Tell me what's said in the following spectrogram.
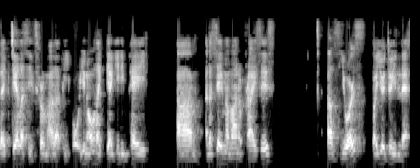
like jealousies from other people, you know, like they're getting paid um, at the same amount of prices as yours, but you're doing less.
